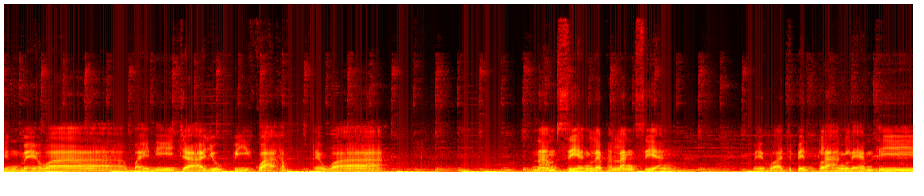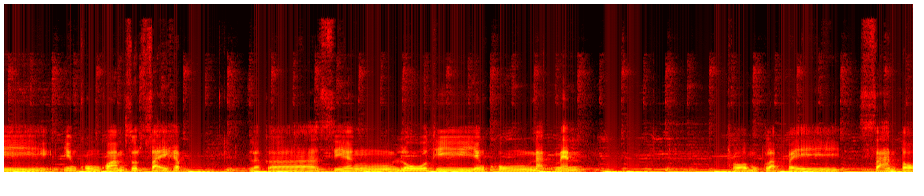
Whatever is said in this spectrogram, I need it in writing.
ถึงแม้ว่าใบนี้จะอายุปีกว่าครับ แต่ว่าน้ำเสียงและพลังเสียง ไม่ว่าจะเป็นกลางแหลมที่ยังคงความสดใสครับ แล้วก็เสียงโลที่ยังคงหนักแน่น พร้อมกลับไปสารต่อ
